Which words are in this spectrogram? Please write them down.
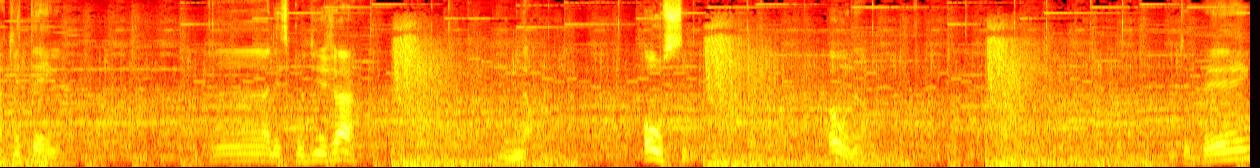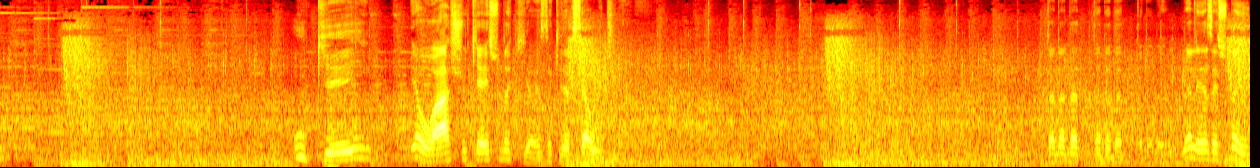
Aqui tem. Ah, ali explodir já? Não. Ou sim. Ou não. Muito bem. Ok. Eu acho que é isso daqui, ó. Essa daqui deve ser a última. Beleza, é isso daí.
